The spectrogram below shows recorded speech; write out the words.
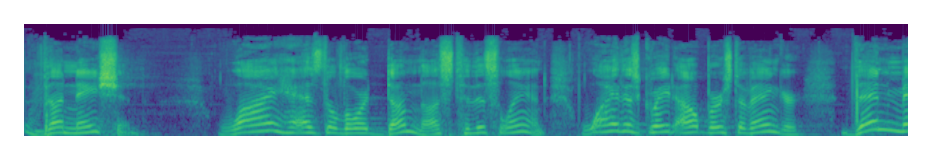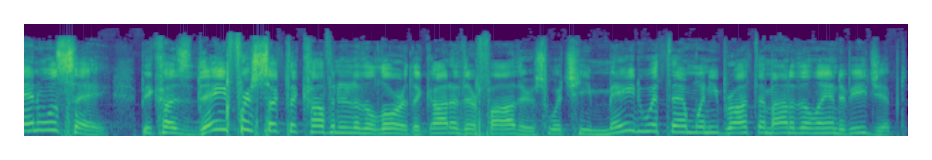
the nation why has the Lord done thus to this land? Why this great outburst of anger? Then men will say, Because they forsook the covenant of the Lord, the God of their fathers, which he made with them when he brought them out of the land of Egypt.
